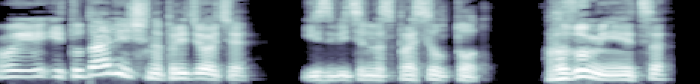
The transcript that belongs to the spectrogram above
«Вы и туда лично придете?» – язвительно спросил тот. «Разумеется.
